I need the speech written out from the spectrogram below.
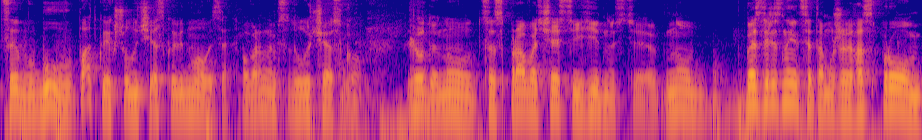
це був випадку, якщо Луческо відмовиться. Повернемося до Луческу. Люди, ну це справа честі і гідності. Ну, без різниці там уже Газпром,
